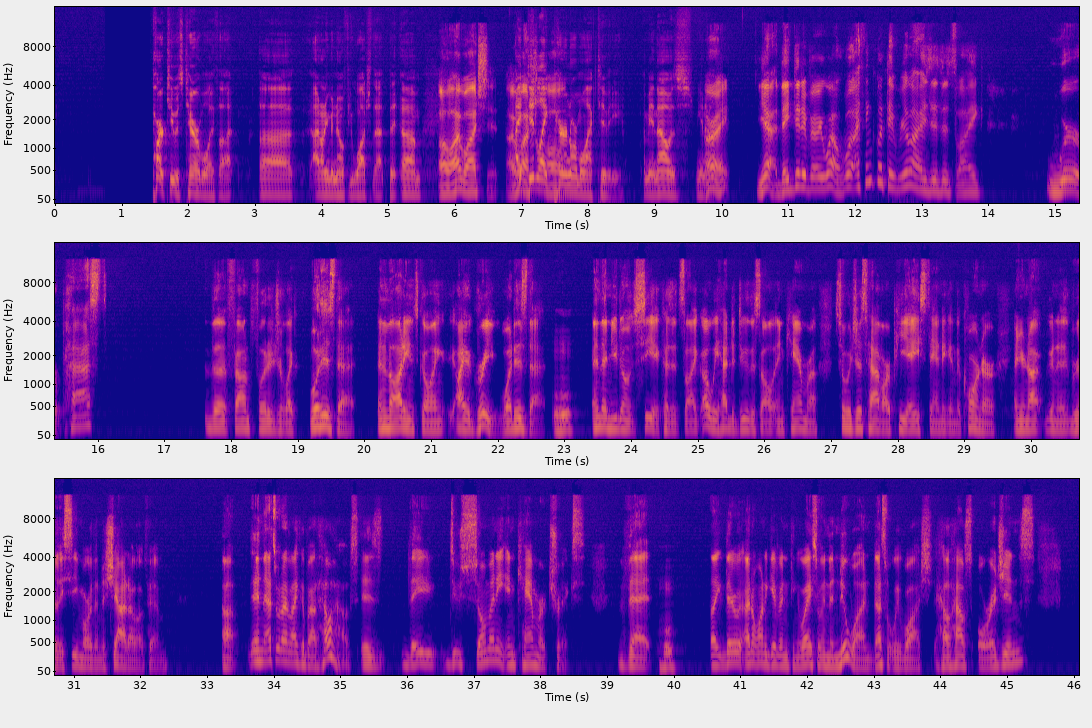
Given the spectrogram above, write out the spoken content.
part two is terrible. I thought. Uh, I don't even know if you watched that, but um, Oh, I watched it. I, I, did like all- Paranormal Activity. I mean, that was you know. All right. Yeah, they did it very well. Well, I think what they realize is it's like we're past the found footage of like, what is that? And then the audience going, I agree. What is that? hmm and then you don't see it because it's like oh we had to do this all in camera so we just have our pa standing in the corner and you're not going to really see more than a shadow of him uh, and that's what i like about hell house is they do so many in camera tricks that Mhm. like there i don't want to give anything away so in the new one that's what we watched hell house origins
